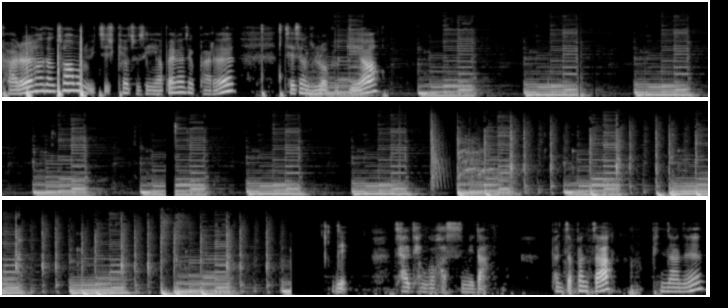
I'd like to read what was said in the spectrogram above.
발을 항상 처음으로 위치시켜 주세요. 빨간색 발을 재생 눌러 볼게요. 잘 된 것 같습니다. 반짝반짝 빛나는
